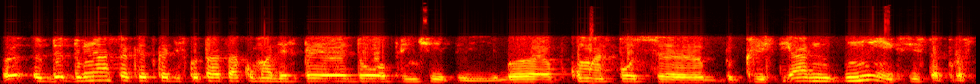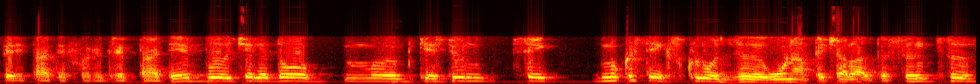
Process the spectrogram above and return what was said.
Uh, De, dumneavoastră cred că discutați acum despre două principii. Bă, cum a spus uh, Cristian, nu există prosperitate fără dreptate. Bă, cele două mă, chestiuni se, nu că se exclud uh, una pe cealaltă, sunt uh,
